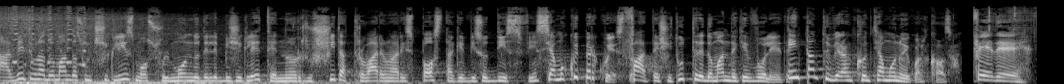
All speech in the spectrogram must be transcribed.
Avete una domanda sul ciclismo o sul mondo delle biciclette e non riuscite a trovare una risposta che vi soddisfi? Siamo qui per questo. Fateci tutte le domande che volete e intanto vi raccontiamo noi qualcosa. Fede.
